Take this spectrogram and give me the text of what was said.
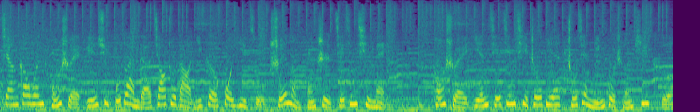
将高温铜水连续不断地浇注到一个或一组水冷铜质结晶器内。铜水沿结晶器周边逐渐凝固成坯壳，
